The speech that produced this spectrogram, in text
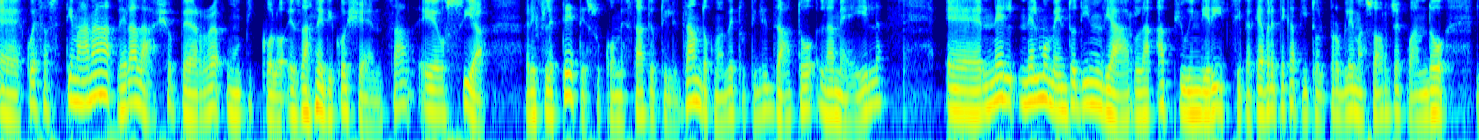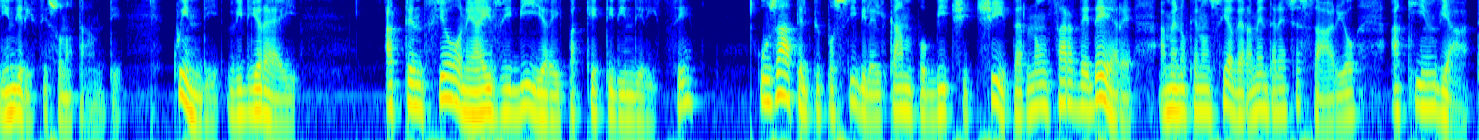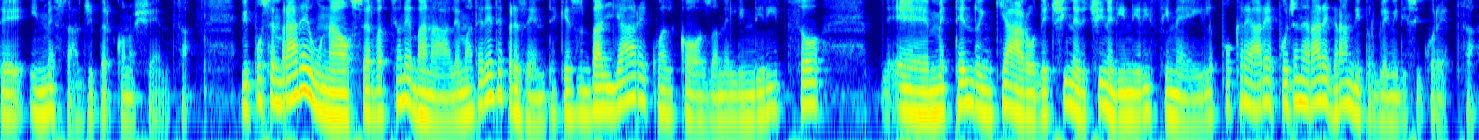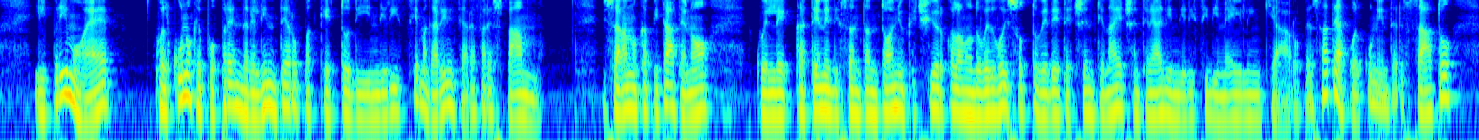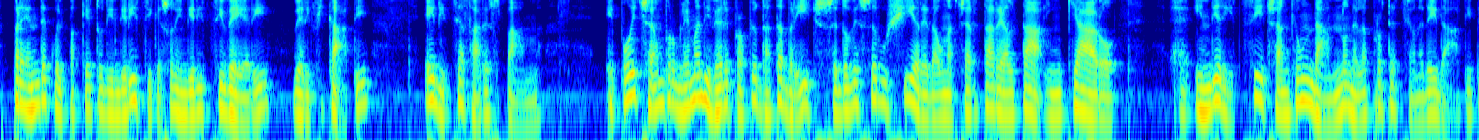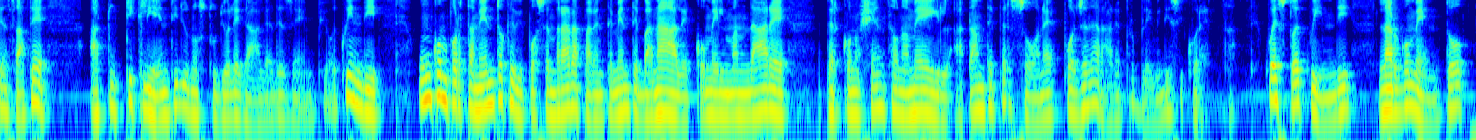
eh, questa settimana ve la lascio per un piccolo esame di coscienza, e ossia riflettete su come state utilizzando, come avete utilizzato la mail eh, nel, nel, momento di inviarla a più indirizzi, perché avrete capito il problema sorge quando gli indirizzi sono tanti. Quindi vi direi attenzione a esibire i pacchetti di indirizzi, Usate il più possibile il campo BCC per non far vedere, a meno che non sia veramente necessario, a chi inviate i messaggi per conoscenza. Vi può sembrare una osservazione banale, ma tenete presente che sbagliare qualcosa nell'indirizzo eh, mettendo in chiaro decine e decine di indirizzi mail può creare, può generare grandi problemi di sicurezza. Il primo è qualcuno che può prendere l'intero pacchetto di indirizzi e magari iniziare a fare spam. Vi saranno capitate, no? quelle catene di Sant'Antonio che circolano dove voi sotto vedete centinaia e centinaia di indirizzi di mail in chiaro. Pensate a qualcuno interessato, prende quel pacchetto di indirizzi che sono indirizzi veri, verificati, e inizia a fare spam. E poi c'è un problema di vero e proprio data breach. Se dovessero uscire da una certa realtà in chiaro eh, indirizzi, c'è anche un danno nella protezione dei dati. Pensate a tutti i clienti di uno studio legale, ad esempio. E quindi un comportamento che vi può sembrare apparentemente banale, come il mandare per conoscenza una mail a tante persone, può generare problemi di sicurezza. Questo è quindi l'argomento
